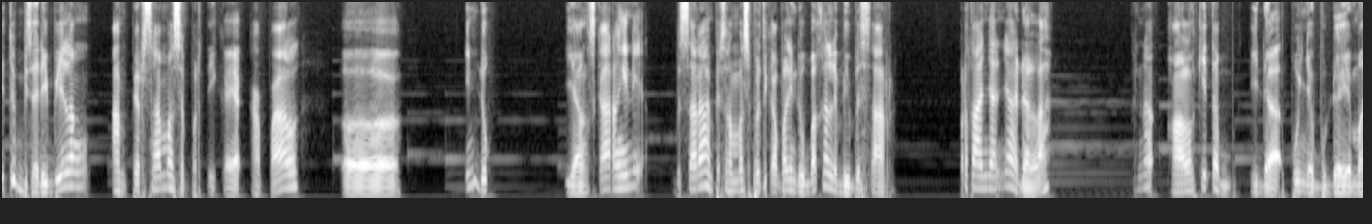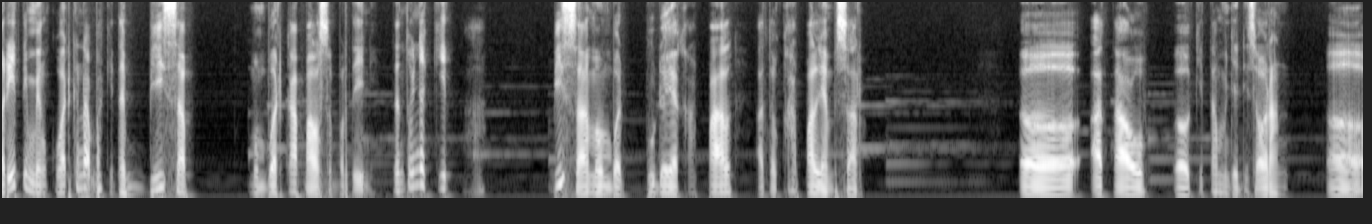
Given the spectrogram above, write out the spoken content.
itu bisa dibilang hampir sama seperti kayak kapal uh, induk yang sekarang ini besar hampir sama seperti kapal induk bahkan lebih besar. Pertanyaannya adalah kenapa kalau kita tidak punya budaya maritim yang kuat kenapa kita bisa membuat kapal seperti ini? Tentunya kita bisa membuat budaya kapal atau kapal yang besar. Uh, atau uh, kita menjadi seorang uh,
